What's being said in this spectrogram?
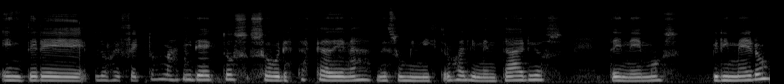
Entre los efectos más directos sobre estas cadenas de suministros alimentarios tenemos primero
